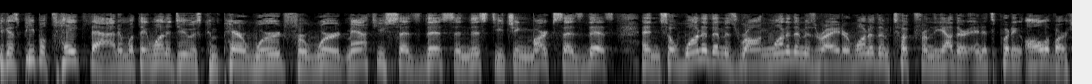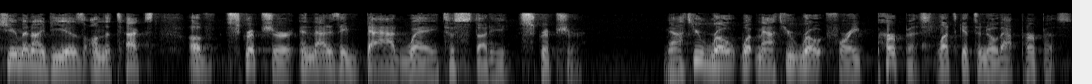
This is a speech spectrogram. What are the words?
Because people take that and what they want to do is compare word for word. Matthew says this in this teaching, Mark says this, and so one of them is wrong, one of them is right, or one of them took from the other, and it's putting all of our human ideas on the text of Scripture, and that is a bad way to study Scripture. Matthew wrote what Matthew wrote for a purpose. Let's get to know that purpose.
